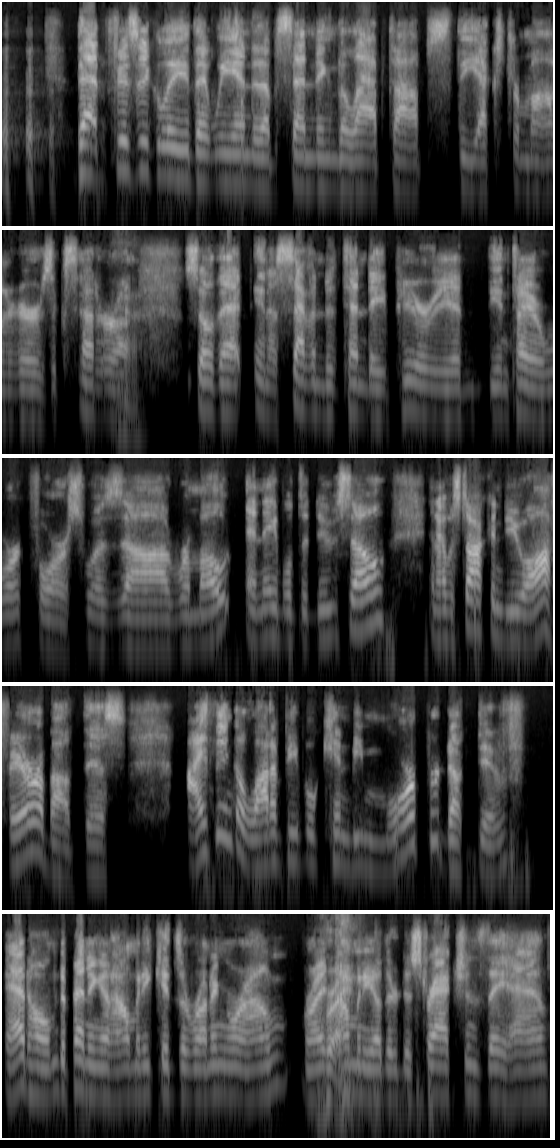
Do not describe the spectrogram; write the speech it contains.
that physically that we ended up sending the laptops the extra monitors et cetera yeah. so that in a seven to ten day period the entire workforce was uh, remote and able to do so and i was talking to you off air about this i think a lot of people can be more productive at home depending on how many kids are running around right, right. how many other distractions they have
